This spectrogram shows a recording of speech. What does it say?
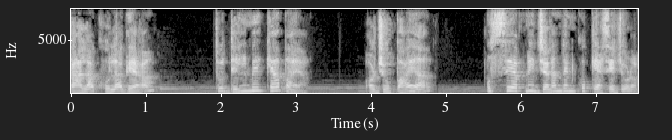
ताला खोला गया तो दिल में क्या पाया? और जो पाया, उससे अपने जन्मदिन को कैसे जोड़ा?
